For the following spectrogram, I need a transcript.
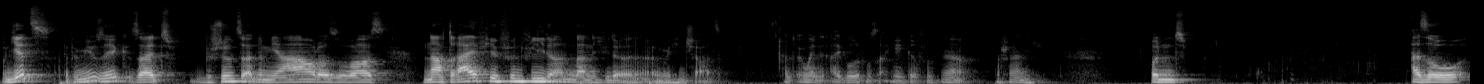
Und jetzt, Apple Music, seit bestimmt seit einem Jahr oder sowas, nach drei, vier, fünf Liedern lande ich wieder in irgendwelchen Charts. Hat irgendwann den Algorithmus eingegriffen. Ja, wahrscheinlich. Und also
